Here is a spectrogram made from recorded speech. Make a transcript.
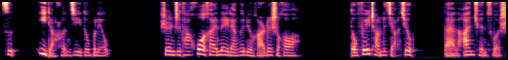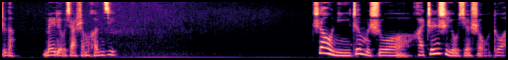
次，一点痕迹都不留，甚至他祸害那两个女孩的时候，都非常的讲究，带了安全措施的，没留下什么痕迹。”照你这么说，还真是有些手段。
